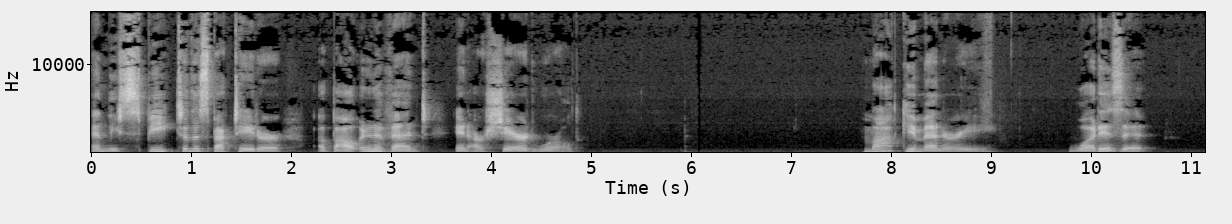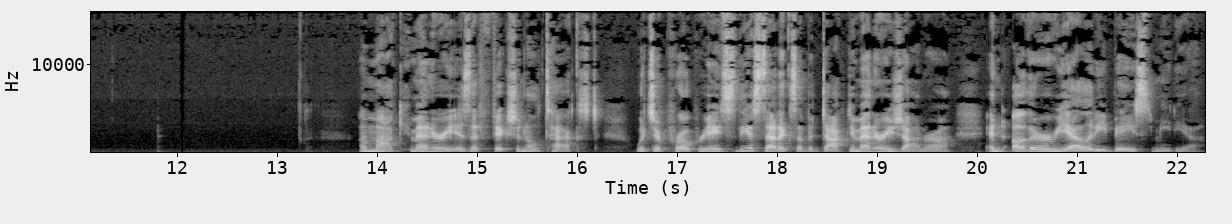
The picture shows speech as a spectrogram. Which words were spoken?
and they speak to the spectator about an event in our shared world. Mockumentary. What is it? A mockumentary is a fictional text which appropriates the aesthetics of a documentary genre and other reality based media.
